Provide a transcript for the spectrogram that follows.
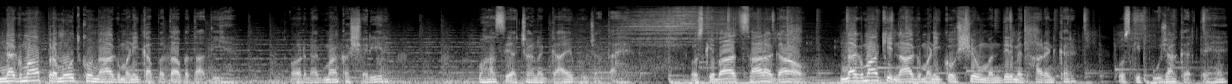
नगमा प्रमोद को नागमणि का पता बताती है और नगमा का शरीर वहाँ से अचानक गायब हो जाता है। उसके बाद सारा गाँव नगमा की नागमणि को शिव मंदिर में धारण कर उसकी पूजा करते हैं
